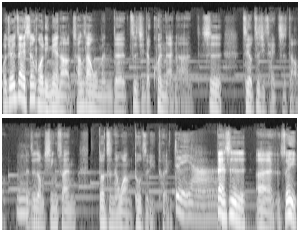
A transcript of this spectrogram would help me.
我觉得在生活里面呢、啊，常常我们的自己的困难啊，是只有自己才知道的这种心酸。嗯都只能往肚子里吞。对呀、啊。但是，嗯，所以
